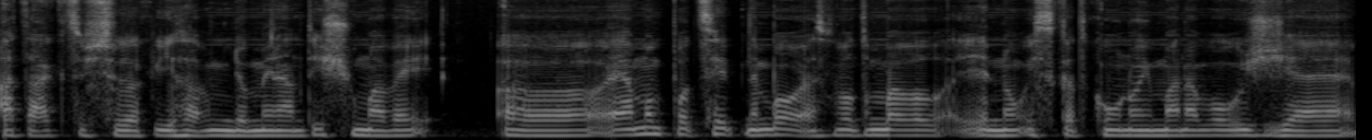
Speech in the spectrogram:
a tak, což jsou takový hlavní dominanty Šumavy Uh, já mám pocit, nebo já jsem o tom bavil jednou i s Katkou Neumannovou, že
